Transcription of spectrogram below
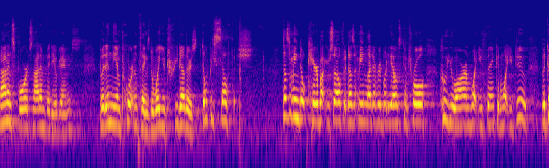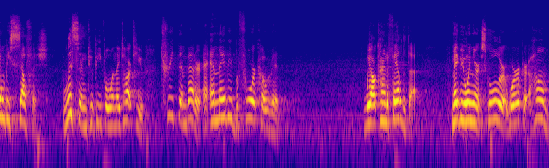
not in sports, not in video games, but in the important things, the way you treat others, don't be selfish. It Doesn't mean don't care about yourself. It doesn't mean let everybody else control who you are and what you think and what you do, but don't be selfish. Listen to people when they talk to you. Treat them better. And maybe before COVID, we all kind of failed at that. Maybe when you're at school or at work or at home,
